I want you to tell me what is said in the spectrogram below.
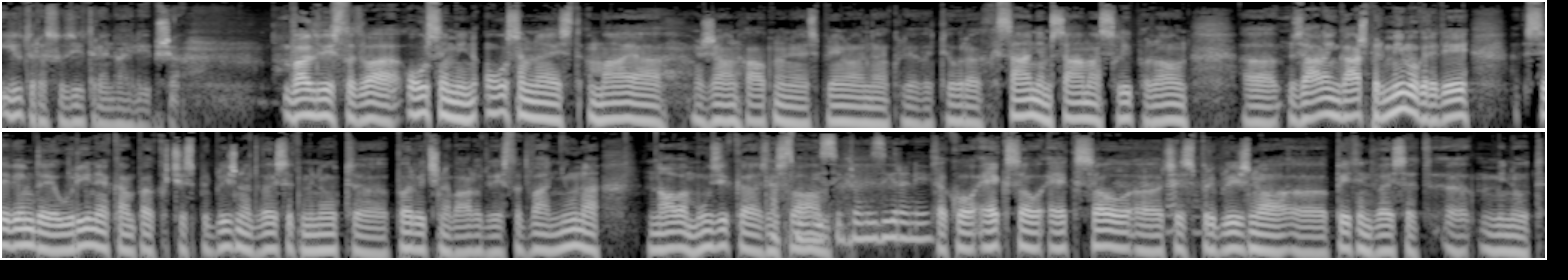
Jutra so zjutraj najlepša. Val 202, 8 in 18 maja, Žan Hauptmann je spremljal na klaviaturah, sanjam sama, sleep alone, uh, Zala in Gašper, mimo grede, se vem, da je urinek, ampak čez približno 20 minut uh, prvič na valu 202 njuna nova muzika z naslovom. Tako, EXO, EXO, uh, čez približno uh, 25 uh, minut.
